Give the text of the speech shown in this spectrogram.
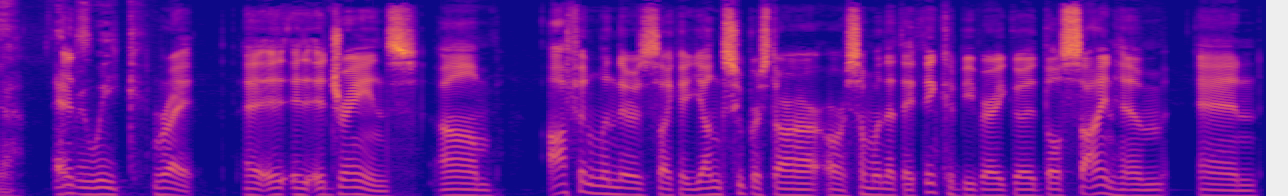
Yeah. every It's- week. Right. It, it, it drains. Um, often, when there's like a young superstar or someone that they think could be very good, they'll sign him and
